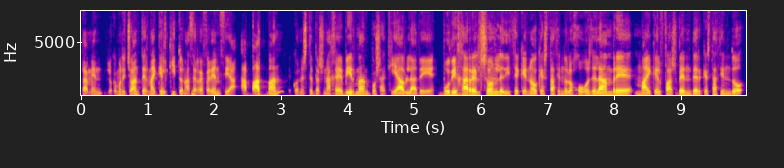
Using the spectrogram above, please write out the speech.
también lo que hemos dicho antes, Michael Keaton hace referencia a Batman con este personaje de Birman, pues aquí habla de Woody Harrelson, le dice que no, que está haciendo los Juegos del Hambre, Michael Fassbender, que está haciendo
